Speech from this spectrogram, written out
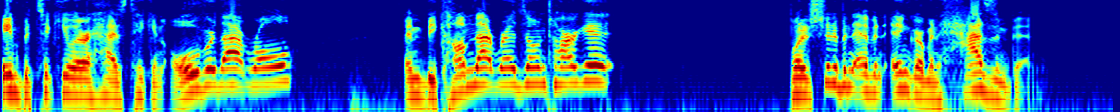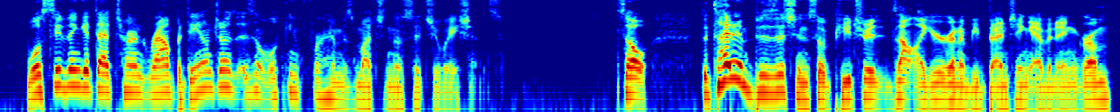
in particular has taken over that role and become that red zone target, but it should have been Evan Engram and hasn't been. We'll see if they can get that turned around, but Daniel Jones isn't looking for him as much in those situations. So the tight end position so putrid. It's not like you're going to be benching Evan Engram,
